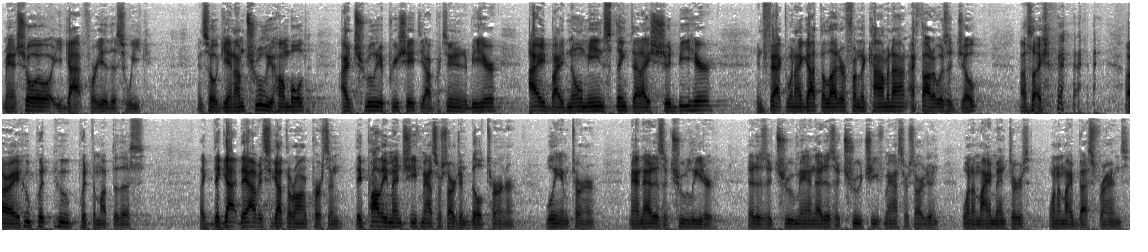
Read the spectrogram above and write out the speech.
man, show you what you got for you this week. And so again, I'm truly humbled. I truly appreciate the opportunity to be here. I by no means think that I should be here. In fact, when I got the letter from the commandant, I thought it was a joke. I was like, all right, who put, who put them up to this? Like they got, they obviously got the wrong person. They probably meant Chief Master Sergeant Bill Turner, William Turner. Man, that is a true leader. That is a true man. That is a true Chief Master Sergeant. One of my mentors, one of my best friends.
